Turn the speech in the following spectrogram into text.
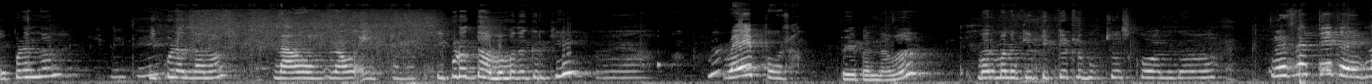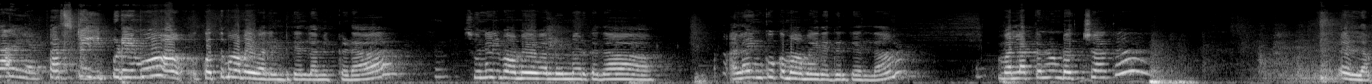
ఎప్పుడు వెళ్దాం. ఇప్పుడు వెళ్దామా ఇప్పుడు వద్దా అమ్మమ్మ దగ్గరికి? Rainbow. రేపు. వెళ్దామా మరి మనకి టికెట్లు బుక్ చేసుకోవాలిగా. ఫస్ట్ ఇప్పుడేమో కొత్త మామయ్య వాళ్ళ ఇంటికి వెళ్దాం ఇక్కడ. సునీల్ మామయ్య వాళ్ళు ఉన్నారు కదా. అలా ఇంకొక మామయ్య దగ్గరికి వెళ్దాం. మళ్ళీ అక్కడ నుండి వచ్చాక వెళ్దాం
